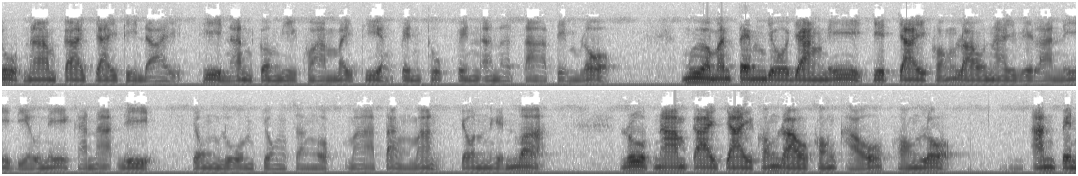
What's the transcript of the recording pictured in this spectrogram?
รูปนามกายใจที่ใด ที่นั้นก็มีความไม่เที่ยงเป็นทุกข์เป็นอนัตตาเต็มโลก เมื่อมันเต็มโยอย่างนี้ จิตใจของเราในเวลานี้ เดี๋ยวนี้ขณะนี้ จงรวมจงสงบมาตั้งมั่น จนเห็นว่า รูปนามกายใจของเราของเขาของโลก อันเป็น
